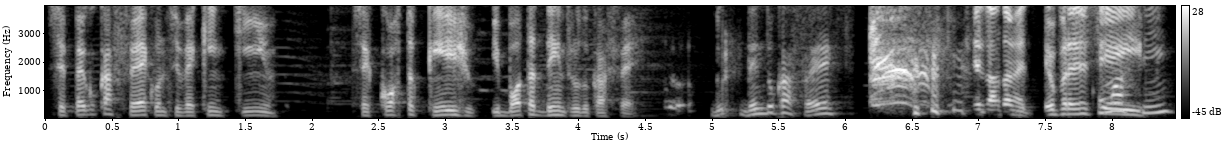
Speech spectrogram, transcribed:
Você pega o café quando tiver quentinho, você corta o queijo e bota dentro do café. Dentro do café? Exatamente. Eu presenciei assim?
